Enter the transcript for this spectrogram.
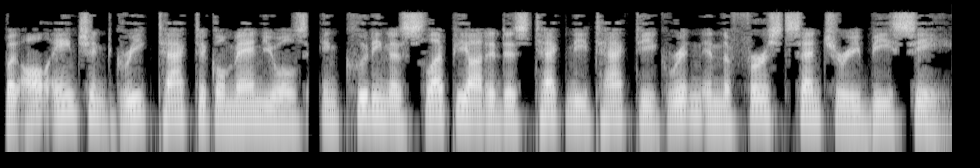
but all ancient Greek tactical manuals, including Asclepiodotus Techne Taktike written in the 1st century BC,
